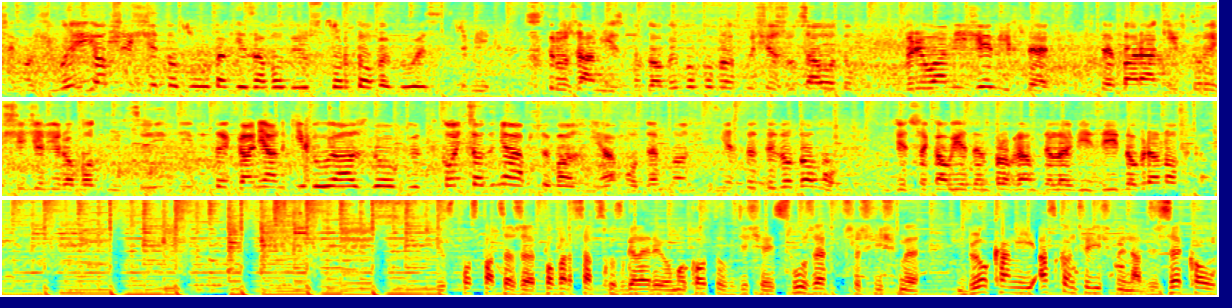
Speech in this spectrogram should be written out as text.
przychodziły. I oczywiście to były takie zawody już sportowe, były z tymi stróżami z budowy, bo po prostu się rzucało tą bryłami ziemi w te, w te baraki, w których siedzieli robotnicy i, i te ganianki były aż do końca dnia przeważnie, a potem no, niestety do domu, gdzie czekał jeden program telewizji i dobranocka. Już po spacerze po warszawsku z Galerią Mokotów, dzisiaj Służew, przeszliśmy blokami, a skończyliśmy nad rzeką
